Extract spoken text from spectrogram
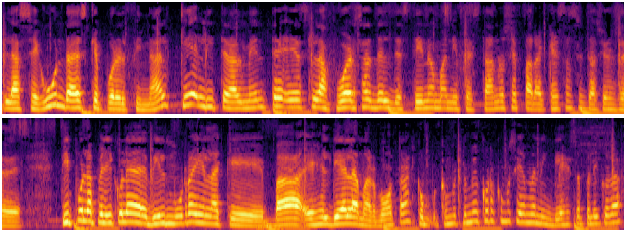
la segunda es que por el final, que literalmente es la fuerza del destino manifestándose para que esta situación se dé. Tipo la película de Bill Murray en la que va, es el día de la marmota, como, no me acuerdo cómo se llama en inglés esa película,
